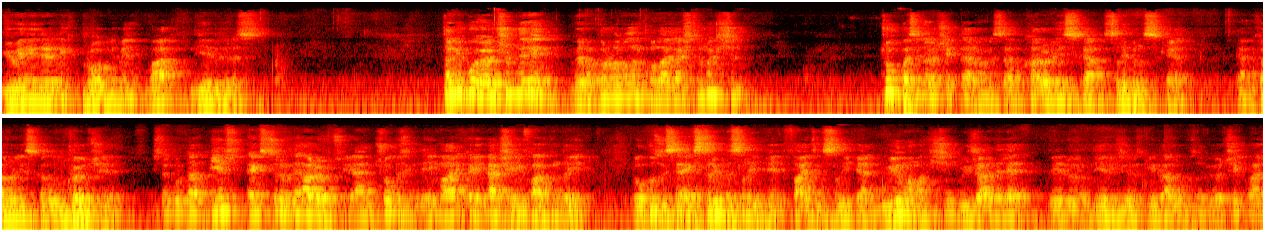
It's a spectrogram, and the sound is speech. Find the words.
güvenilirlik problemi var diyebiliriz. Tabii bu ölçümleri ve raporlamaları kolaylaştırmak için çok basit ölçekler var. Mesela bu Karolinska Sleepiness Scale, yani Karolinska uyku ölçeği. İşte burada bir extremely alert, yani çok zindeyim, harikayım, her şeyin farkındayım. 9 ise extremely sleepy, fighting sleep yani uyumamak için mücadele veriyorum diyebileceğimiz birden 9'a bir ölçek var.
